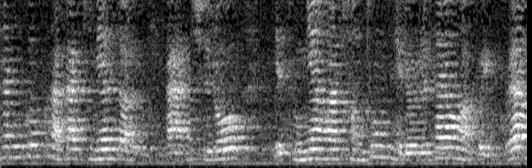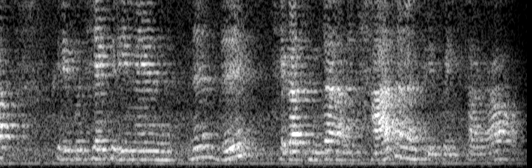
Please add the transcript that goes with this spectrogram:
한국화가 김현정입니다. 주로 이제 동양화 전통 재료를 사용하고 있고요. 그리고 제 그림에는 늘 제가 등장하는 자아상을 그리고 있어요.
